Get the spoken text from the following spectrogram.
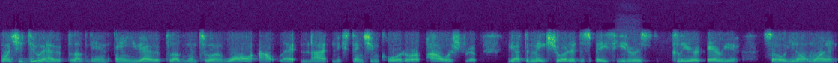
Once you do have it plugged in and you have it plugged into a wall outlet, not an extension cord or a power strip, you have to make sure that the space heater is clear area. So you don't want it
